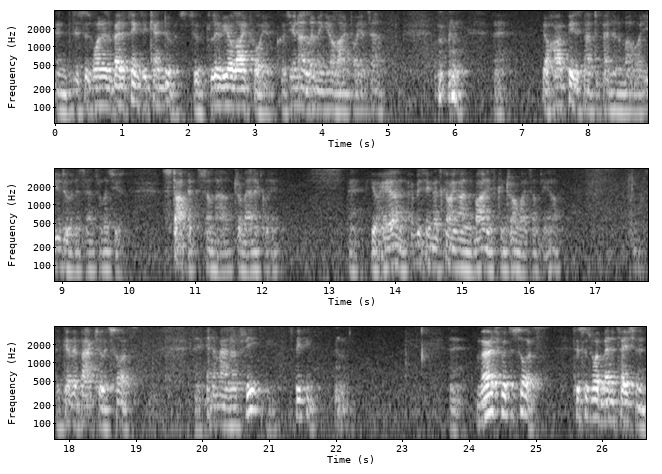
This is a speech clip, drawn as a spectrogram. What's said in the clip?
And this is one of the better things you can do, is to live your life for you, because you're not living your life for yourself. your heartbeat is not dependent upon what you do in a sense, unless you stop it somehow dramatically. Your hair, everything that's going on in the body is controlled by something else. So give it back to its source, in a manner of speaking. Merge with the source. This is what meditation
